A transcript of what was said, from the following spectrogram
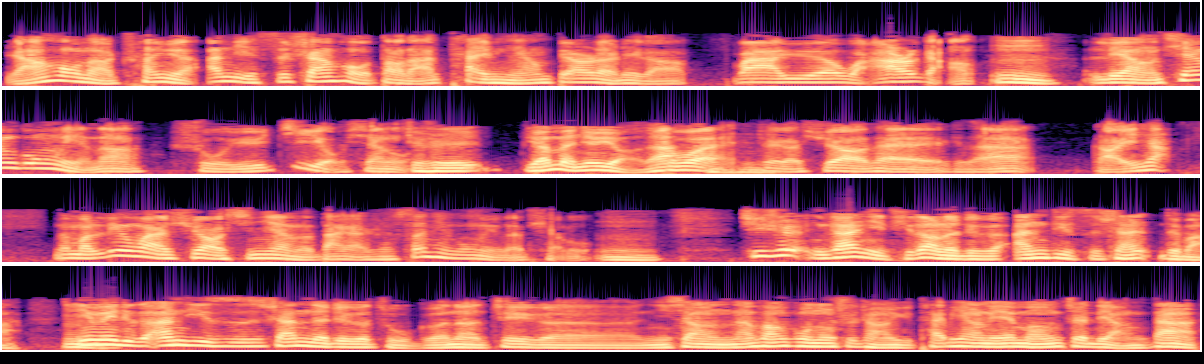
然后呢穿越安第斯山后到达太平洋边的这个巴约瓦尔港，嗯，两千公里呢属于既有线路，就是原本就有的。对，这个需要再给咱搞一下。那么另外需要新建的大概是三千公里的铁路。嗯，其实你刚才你提到了这个安第斯山，对吧？嗯因为这个安第斯山的这个阻隔呢，这个你像南方共同市场与太平洋联盟这两大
